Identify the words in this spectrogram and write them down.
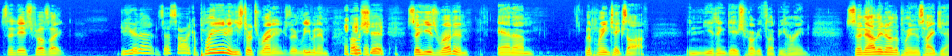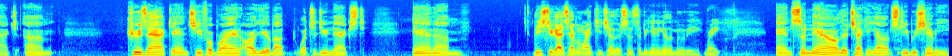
So then Dave Chappelle's like, "Do you hear that? Does that sound like a plane?" And he starts running because they're leaving him. Oh shit! so he's running, and um, the plane takes off, and you think Dave Chappelle gets left behind. So now they know the plane is hijacked. Um, Cusack and Chief O'Brien argue about what to do next, and um, these two guys haven't liked each other since the beginning of the movie. Right. And so now they're checking out Steve Buscemi,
